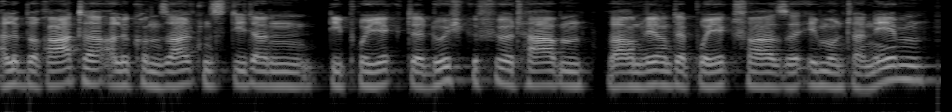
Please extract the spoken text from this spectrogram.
Alle Berater, alle Consultants, die dann die Projekte durchgeführt durchgeführt haben, waren während der Projektphase im Unternehmen,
